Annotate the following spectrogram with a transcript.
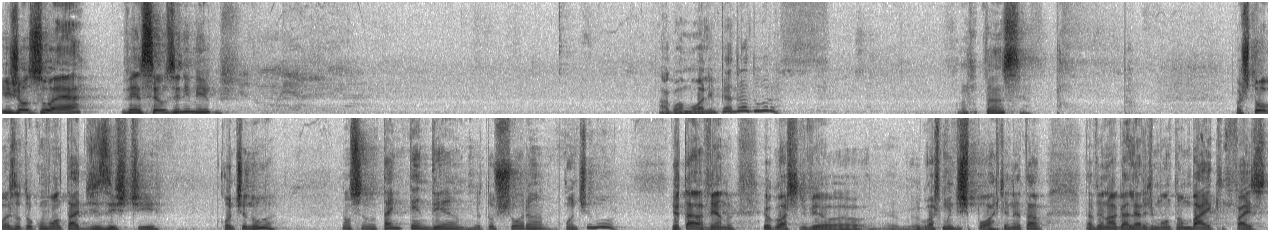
e Josué venceu os inimigos. Água mole em pedra dura. Constância. Pastor, mas eu estou com vontade de desistir. Continua. Não, você não está entendendo, eu estou chorando. Continua. Eu estava vendo, eu gosto de ver, eu, eu, eu gosto muito de esporte, né? Estava vendo uma galera de mountain bike que faz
